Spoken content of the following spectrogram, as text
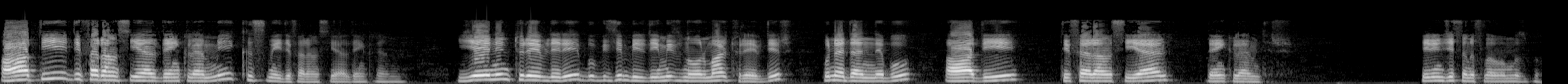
adi diferansiyel denklem mi, kısmi diferansiyel denklem mi? Y'nin türevleri bu bizim bildiğimiz normal türevdir. Bu nedenle bu adi diferansiyel denklemdir. Birinci sınıflamamız bu.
